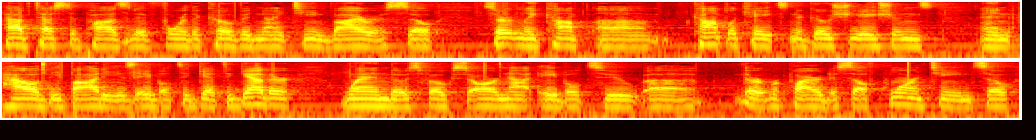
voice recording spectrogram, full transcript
have tested positive for the COVID 19 virus. So, certainly comp- um, complicates negotiations and how the body is able to get together when those folks are not able to, uh, they're required to self quarantine. So,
